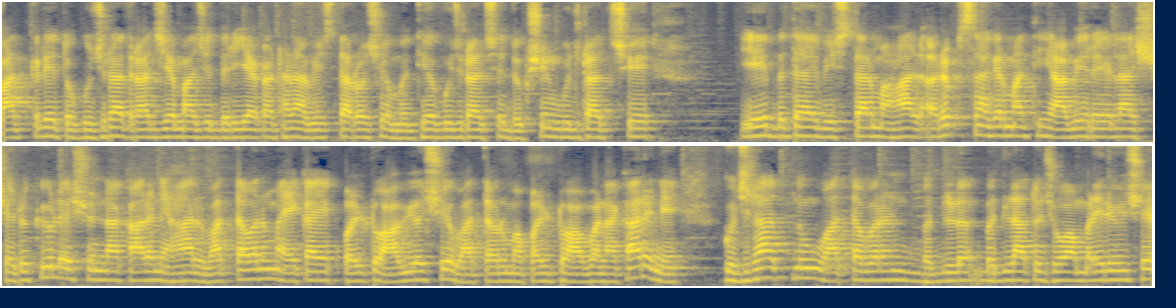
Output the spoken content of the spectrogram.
વાત કરીએ તો ગુજરાત રાજ્યમાં જે દરિયાકાંઠાના વિસ્તારો છે, મધ્ય ગુજરાત છે, દક્ષિણ ગુજરાત છે એ બધા વિસ્તારમાં હાલ અરબ સાગરમાંથી આવી રહેલા સર્ક્યુલેશનના કારણે હાલ વાતાવરણમાં એકાએક પલટો આવ્યો છે. વાતાવરણમાં પલટો આવવાના કારણે ગુજરાતનું વાતાવરણ બદલ, બદલાતું જોવા મળી રહ્યું છે.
